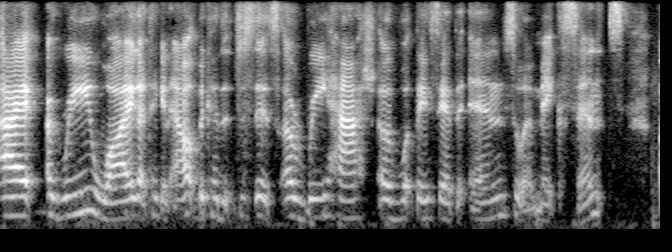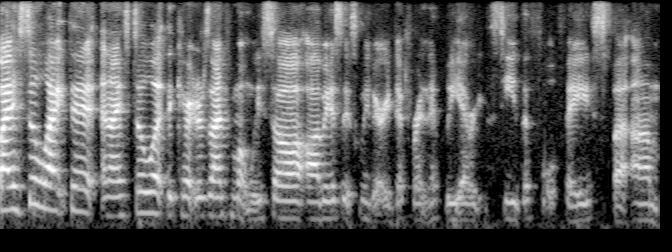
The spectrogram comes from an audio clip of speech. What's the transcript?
I agree why it got taken out because it just it's a rehash of what they say at the end, so it makes sense. But I still liked it, and I still like the character design from what we saw. Obviously, it's gonna be very different if we ever get to see the full face, but um,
